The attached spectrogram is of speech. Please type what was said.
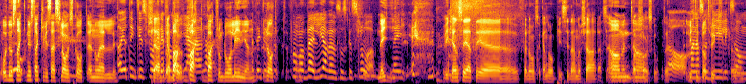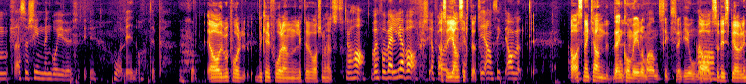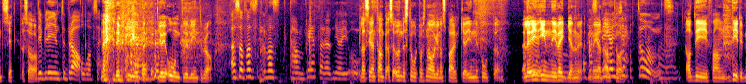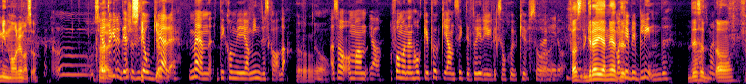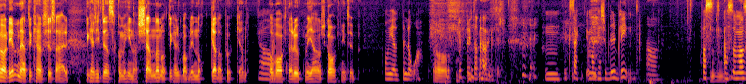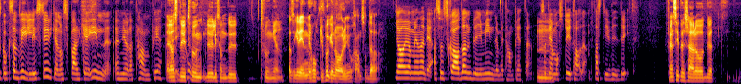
Och nu, snack, nu snackar vi så här slagskott, NHL, Ja, jag tänkte just fråga det. Får man, back, back från blå linjen. Rakt. får man välja vem som ska slå? Nej. Nej. Vi kan säga att det är för de som kan hockey, Zidane och Chara som Ja, men- tar ja. slagskottet. Ja, Riktigt men alltså bra det är tryck. ju liksom, alltså kinden går ju i- hål i då typ. Ja det beror på, du kan ju få den lite var som helst. Jaha, jag får välja vart? Jag får Alltså i ansiktet. I ansiktet, ja men. Ja alltså den kan, Den kommer inom ansiktsregionen. ja Ja. så det spelar väl inte så jätte, alltså. Det blir ju inte bra oavsett. Nej det blir ju inte, gör ju ont och det blir inte bra. Alltså fast, fast tandpetaren gör ju ont. Placera en tandpetare, alltså under stortåsnageln och sparka in i foten. Eller in, in i väggen med, Alltså med det gör jätteont. Ja det är fan, det är typ min mardröm alltså. Så här, Jag tycker typ det känns stickor och jobbigare. Men det kommer ju göra mindre skada. Ja. Ja. Alltså om man, Ja, får man en hockeypuck i ansiktet då är det ju liksom sjukhus då och är det hej då. Fast grejen är man kan ju det, bli blind. det är så, ja. Fördelen är att du kanske så här, du kanske inte ens kommer hinna känna något, du kanske bara blir knockad av pucken. Och Ja, vaknar upp med hjärnskakning typ. och helt blå. Ja. Utan öga typ. Mm, exakt, man kanske blir blind. Ja. Fast Mm. alltså man ska också ha viljestyrkan att sparka in en jävla tandpetare Alltså du är tvung, du är liksom, du är tvungen. Alltså grejen med hockeypucken har du ju en chans att dö. Ja jag menar det, alltså skadan blir ju mindre med tandpetaren. Så Mm. att jag måste ju ta den, fast det är ju vidrigt. För jag sitter så här och du vet,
